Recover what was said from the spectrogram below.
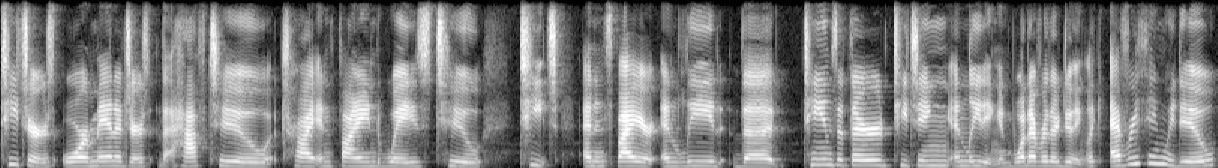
teachers or managers that have to try and find ways to teach and inspire and lead the teams that they're teaching and leading and whatever they're doing. Like everything we do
